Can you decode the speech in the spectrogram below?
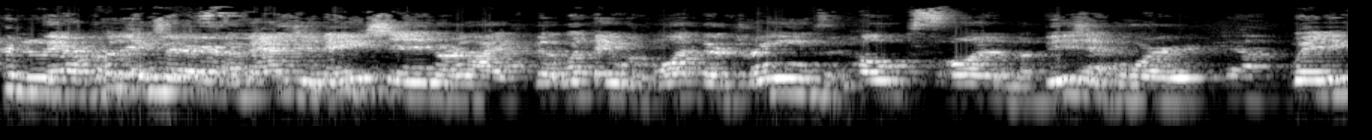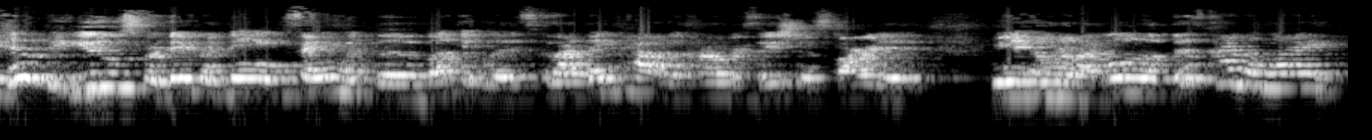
they're putting their imagination or like the, what they would want, their dreams and hopes on a vision Yeah. board Yeah. when it could be used for different things. Same with the bucket list, because I think how the conversation started, me and him were like, well, this kind of like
